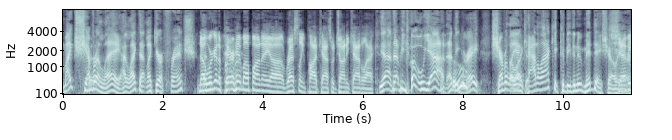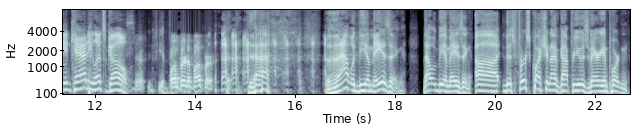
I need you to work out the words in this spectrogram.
Mike Chevrolet. I like that. Like you're a French. No, we're gonna pair him up on a uh, wrestling podcast with Johnny Cadillac. Yeah, that'd be good. Oh, yeah, that'd be Ooh. gret. Chevrolet I and it. Cadillac. It could be the new midday show. Chevy here. and Caddy, let's go. bumper to bumper. that, that would be amazing. That would be amazing. Uh, this first question I've got for you is very important.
